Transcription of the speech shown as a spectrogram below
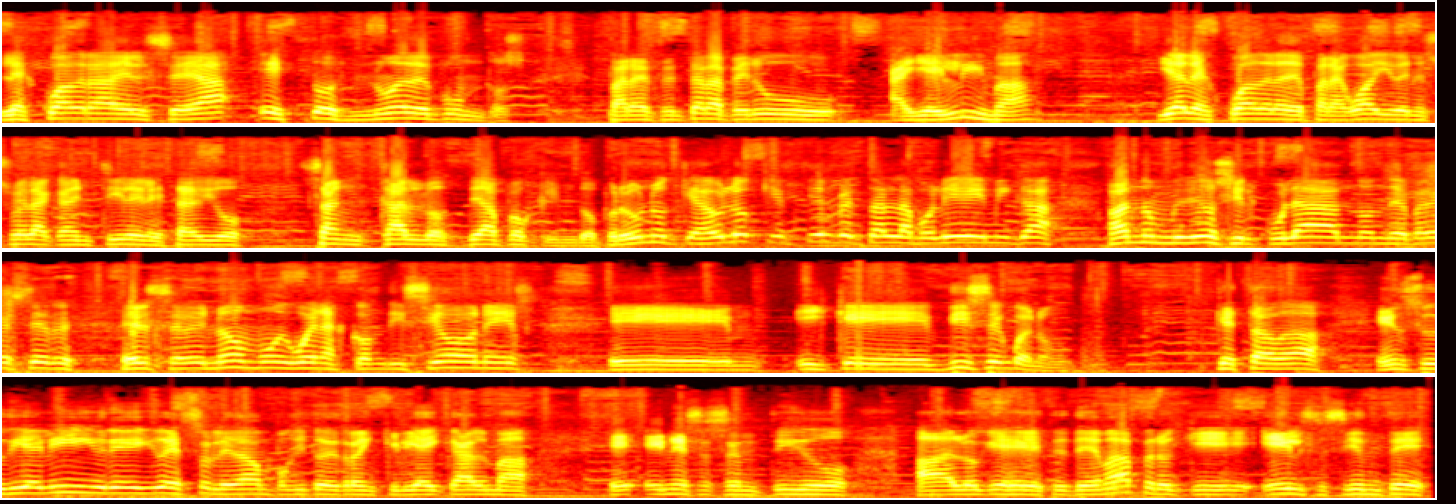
la escuadra del CA estos nueve puntos para enfrentar a Perú allá en Lima y a la escuadra de Paraguay y Venezuela acá en Chile en el estadio San Carlos de Apoquindo. Pero uno que habló que siempre está en la polémica, anda un video circulando donde parece él se ve no muy buenas condiciones eh, y que dicen, bueno, que estaba en su día libre y eso le da un poquito de tranquilidad y calma eh, en ese sentido a lo que es este tema, pero que él se siente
